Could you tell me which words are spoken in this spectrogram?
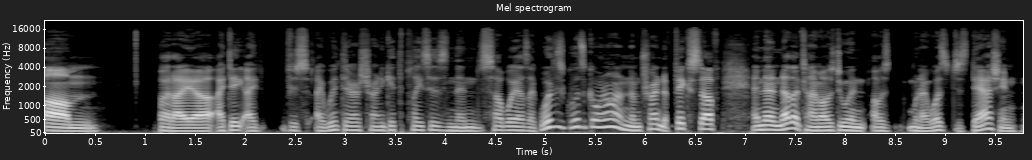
Um, but I, uh, I did, I just, I went there, I was trying to get to places and then Subway, I was like, what is, what's going on? And I'm trying to fix stuff. And then another time I was doing, I was, when I was just dashing,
